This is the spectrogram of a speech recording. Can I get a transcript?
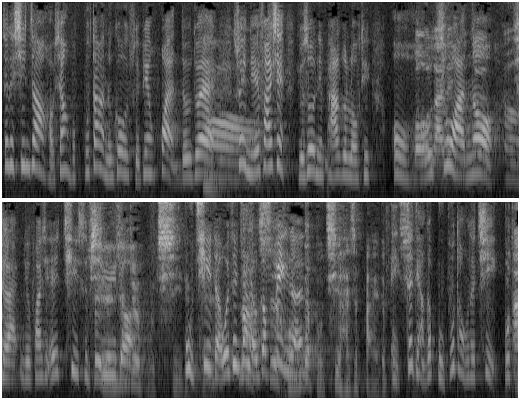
这个心脏好像不不大能够随便换，对不对？所以你会发现，有时候你爬个楼梯，哦，好喘哦，起来你就发现，哎，气是虚的。就是补气。补气的，我曾经有个病人。红的补气还是白的补气？哎，这两个补不同的气。不同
